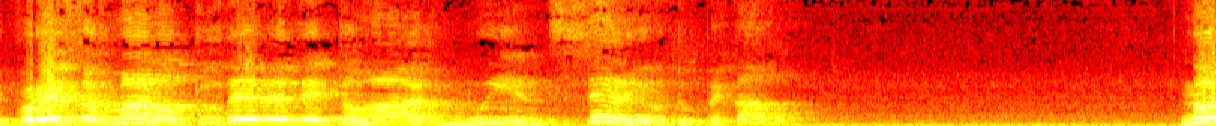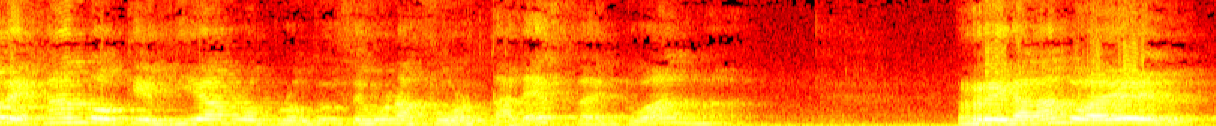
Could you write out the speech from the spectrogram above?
Y por eso, hermano, tú debes de tomar muy en serio tu pecado. No dejando que el diablo produce una fortaleza en tu alma, regalando a él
